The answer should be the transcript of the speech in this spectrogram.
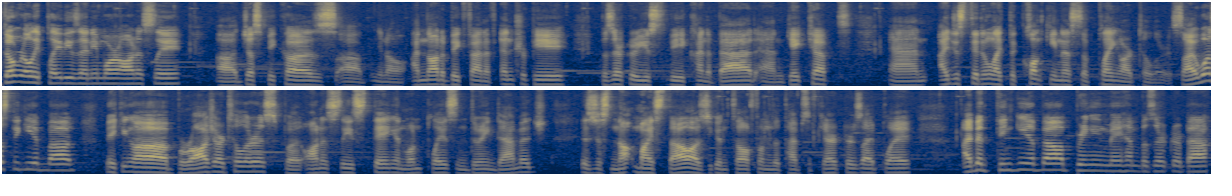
Don't really play these anymore, honestly, uh, just because, uh, you know, I'm not a big fan of Entropy. Berserker used to be kind of bad and gatekept, and I just didn't like the clunkiness of playing Artillerist. So I was thinking about making a Barrage Artillerist, but honestly, staying in one place and doing damage is just not my style, as you can tell from the types of characters I play. I've been thinking about bringing Mayhem Berserker back.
